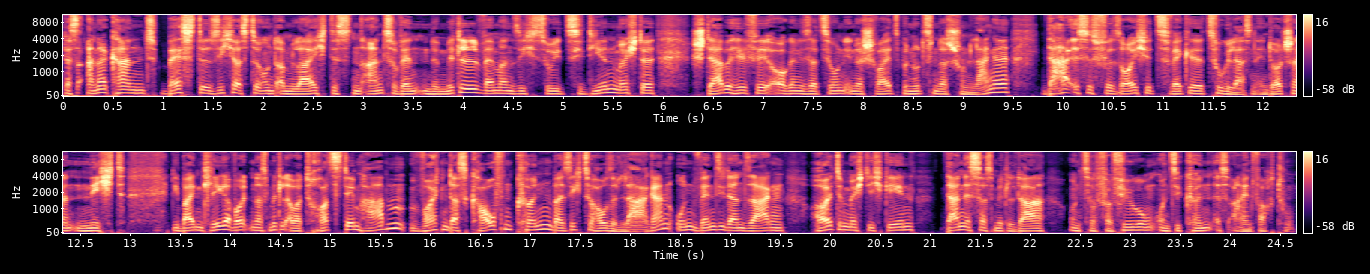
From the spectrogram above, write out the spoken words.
Das anerkannt beste, sicherste und am leichtesten anzuwendende Mittel, wenn man sich suizidieren möchte. Sterbehilfeorganisationen in der Schweiz benutzen das schon lange. Da ist es für solche Zwecke zugelassen, in Deutschland nicht. Die beiden Kläger wollten das Mittel aber trotzdem haben, wollten das kaufen können, bei sich zu Hause lagern und wenn sie dann sagen, heute möchte ich gehen, dann ist das Mittel da und zur Verfügung und sie können es einfach tun.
